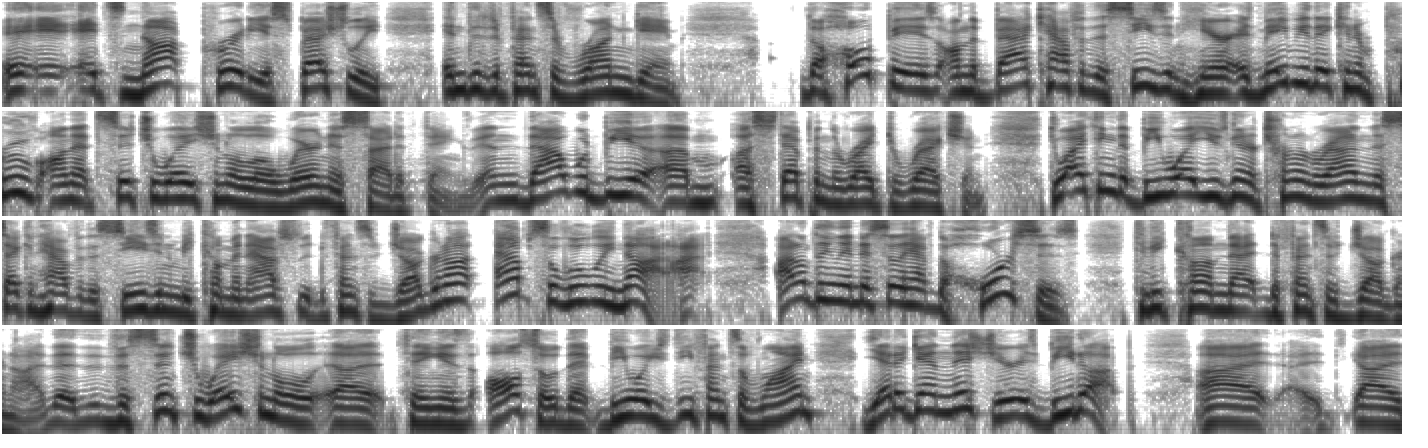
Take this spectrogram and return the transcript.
It, it, it's not pretty, especially in the defensive run game the hope is on the back half of the season here is maybe they can improve on that situational awareness side of things. And that would be a, a, a step in the right direction. Do I think that BYU is going to turn around in the second half of the season and become an absolute defensive juggernaut? Absolutely not. I, I don't think they necessarily have the horses to become that defensive juggernaut. The, the situational uh, thing is also that BYU's defensive line, yet again this year, is beat up. Uh, uh,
